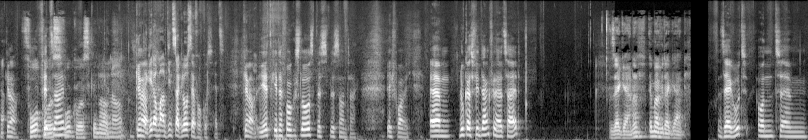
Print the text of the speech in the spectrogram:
Ja. Genau, Fit Fokus, sein. Fokus, genau. Genau. genau, Der geht auch mal am Dienstag los, der Fokus jetzt. Genau. Jetzt geht der Fokus los bis, bis Sonntag. Ich freue mich. Ähm, Lukas, vielen Dank für deine Zeit. Sehr gerne. Immer wieder gern. Sehr gut. Und ähm,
